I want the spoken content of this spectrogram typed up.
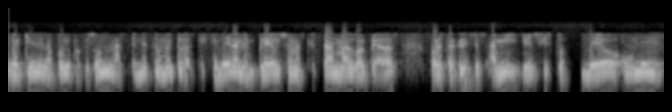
requieren el apoyo porque son las en este momento las que generan empleo y son las que están más golpeadas por esta crisis. A mí, yo insisto, veo un,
